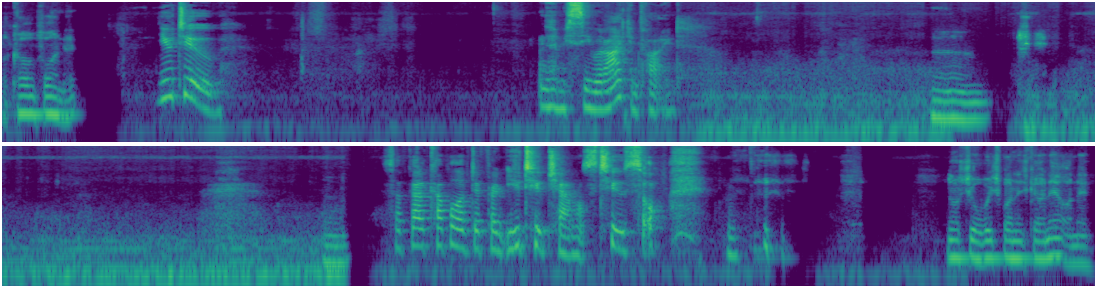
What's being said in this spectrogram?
I can't find it. YouTube. Let me see what I can find. Um, So I've got a couple of different YouTube channels too. So, not sure which one it's going out on then.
